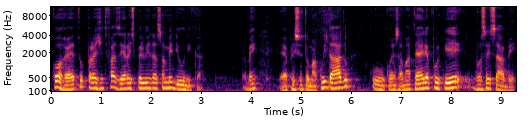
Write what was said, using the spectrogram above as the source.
correto para a gente fazer a experimentação mediúnica. Tá bem? É preciso tomar cuidado com, com essa matéria, porque vocês sabem,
